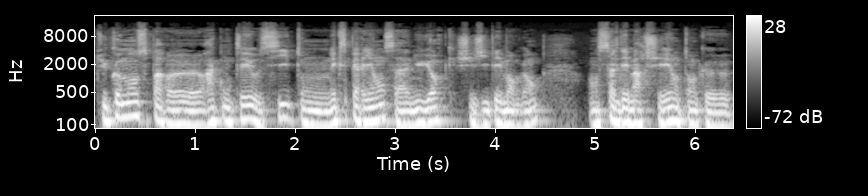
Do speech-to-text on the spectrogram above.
tu commences par euh, raconter aussi ton expérience à New York chez JP Morgan en salle des marchés en tant que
